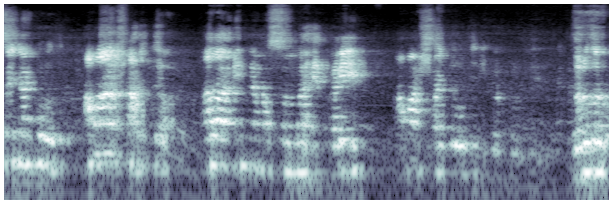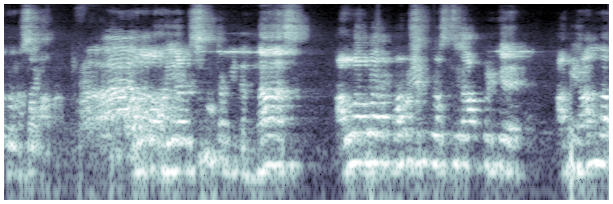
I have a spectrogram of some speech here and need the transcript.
সেই না করুক আমার সাহায্য। আল্লাহ কারীম। আমার সাহায্য অতি নিকটবর্তী। জোর জোর সুবহানাল্লাহ। আল্লাহ ইয়ারসুকা মিনান নাস। আল্লাহ মানুষের কাছ থেকে আপনাকে আমি আল্লাহ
